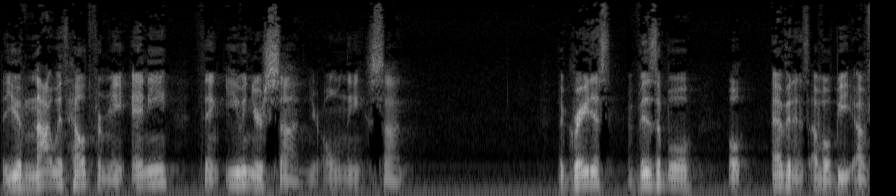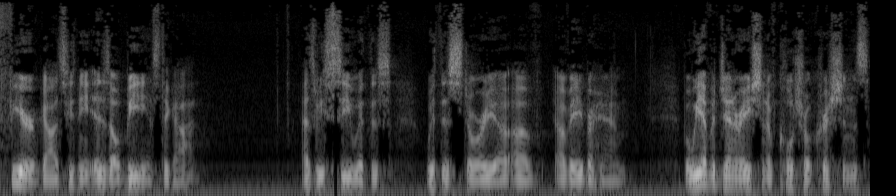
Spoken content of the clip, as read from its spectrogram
that you have not withheld from me any thing, even your son, your only son. The greatest visible oh, evidence of, obe- of fear of God, excuse me, is obedience to God, as we see with this with this story of, of Abraham. But we have a generation of cultural Christians,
